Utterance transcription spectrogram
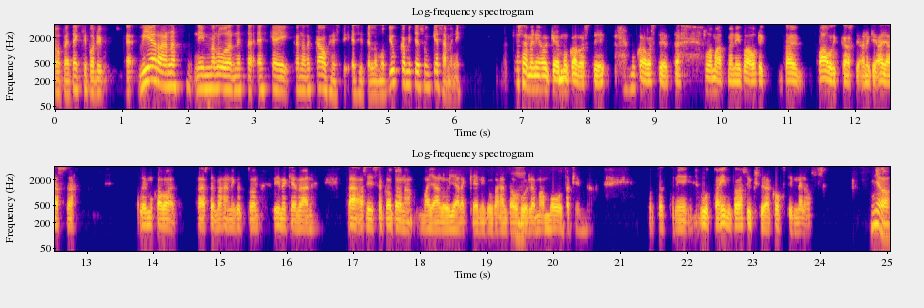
OP Tekkipodin eh, vieraana, niin mä luulen, että ehkä ei kannata kauheasti esitellä, mutta Jukka, miten sun kesä meni? Kesä meni oikein mukavasti, mukavasti että lomat meni vauhdikkaasti ainakin ajassa. Oli mukava, päästä vähän niin kuin tuon viime kevään pääasiassa kotona majailuun jälkeen niin kuin vähän touhuilemaan mm. muutakin. Mutta niin, uutta intoa syksyä kohti menossa. Joo,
